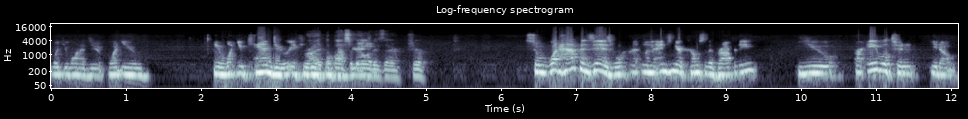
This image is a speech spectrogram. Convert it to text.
what you want to do, what you you know what you can do if you right the possibilities there. Sure. So what happens is when the engineer comes to the property, you are able to you know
